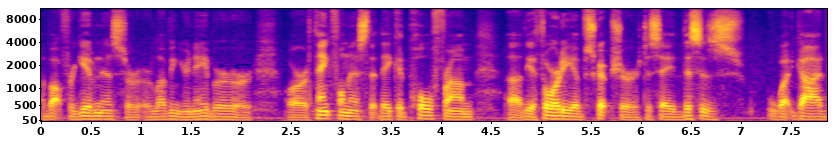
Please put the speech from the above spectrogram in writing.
about forgiveness or, or loving your neighbor or, or thankfulness, that they could pull from uh, the authority of Scripture to say this is what God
